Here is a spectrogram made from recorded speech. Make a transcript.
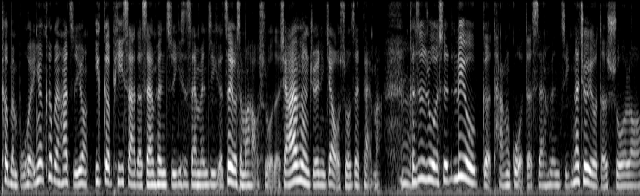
课本不会，因为课本它只用一个披萨的三分之一是三分之一个，这有什么好说的？小孩可能觉得你叫我说这干嘛？嗯、可是如果是六个糖果的三分之一，那就有得说喽。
